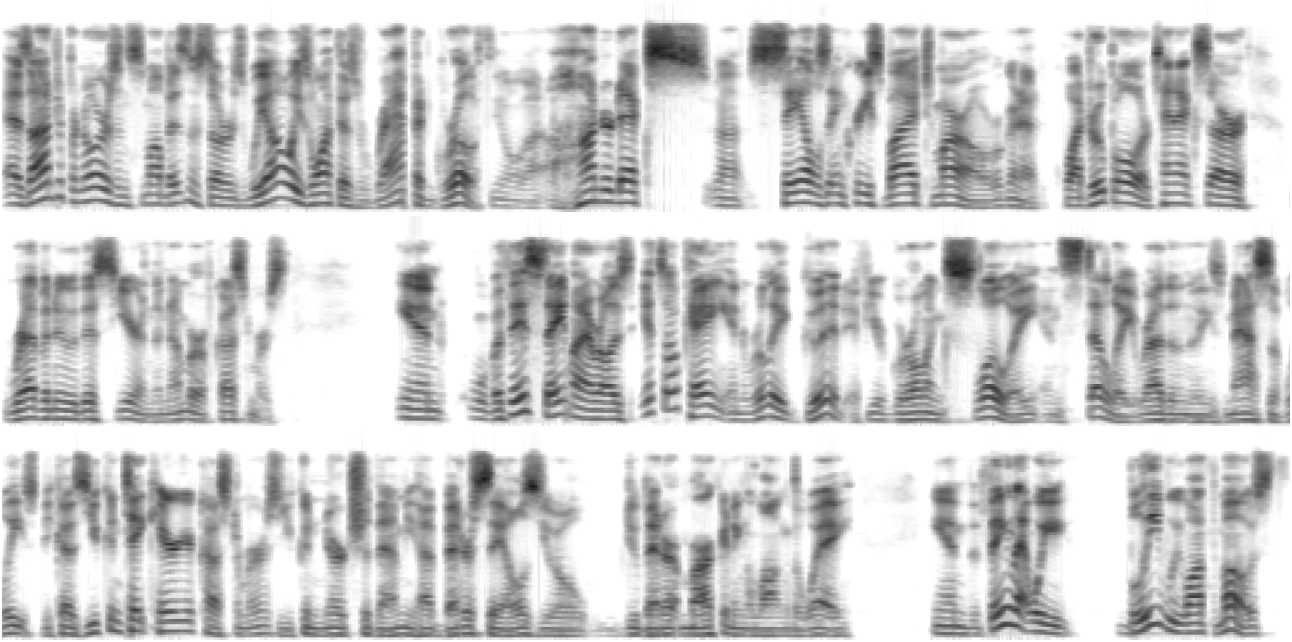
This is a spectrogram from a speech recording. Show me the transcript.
as entrepreneurs and small business owners, we always want this rapid growth. You know, a hundred x uh, sales increase by tomorrow. We're going to quadruple or ten x our revenue this year and the number of customers. And with this statement, I realized it's okay and really good if you're growing slowly and steadily rather than these massive leaps because you can take care of your customers, you can nurture them, you have better sales, you'll do better at marketing along the way. And the thing that we believe we want the most,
